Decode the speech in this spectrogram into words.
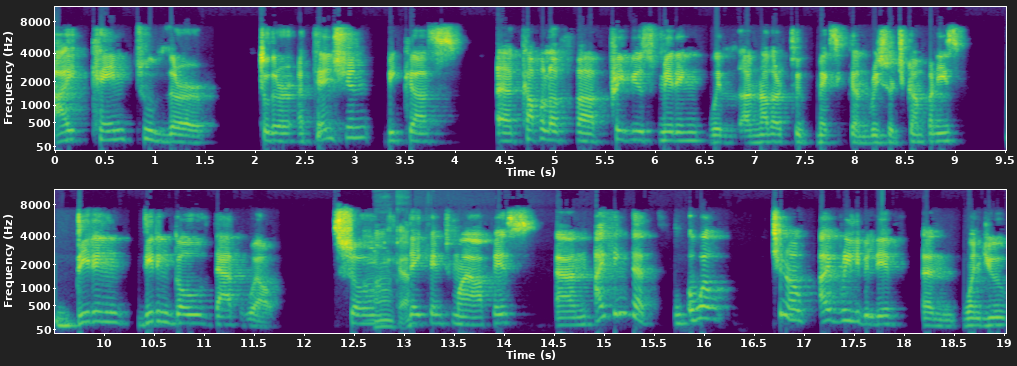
I came to their to their attention because a couple of uh, previous meeting with another two Mexican research companies didn't didn't go that well. So okay. they came to my office, and I think that well, you know, I really believe, and when you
